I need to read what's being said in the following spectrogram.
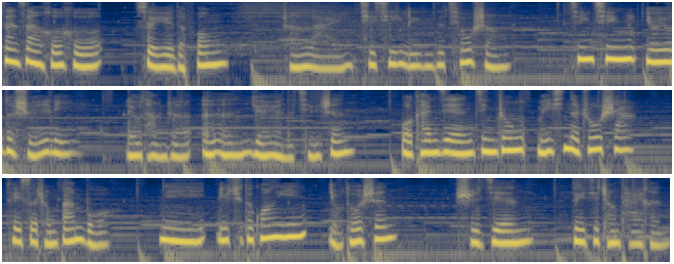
散散合合，岁月的风，传来凄凄离离的秋声，清清悠悠的水里，流淌着恩恩怨怨的情深。我看见镜中眉心的朱砂，褪色成斑驳。你离去的光阴有多深？时间堆积成苔痕。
